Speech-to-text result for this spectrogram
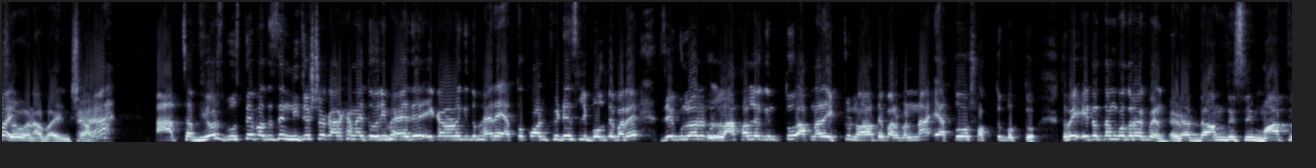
ভাই। না ভাই ইনশাআল্লাহ। আচ্ছা ভিউয়ার্স বুঝতে পারতেছেন নিজস্ব কারখানায় তৈরি ভাইয়াদের এই কারণে কিন্তু ভাইরা এত কনফিডেন্সলি বলতে পারে যেগুলোর লাফালেও কিন্তু আপনারা একটু নড়াতে পারবেন না এত শক্তপোক্ত। তবে এটার দাম কত রাখবেন? এটার দাম দিছি মাত্র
